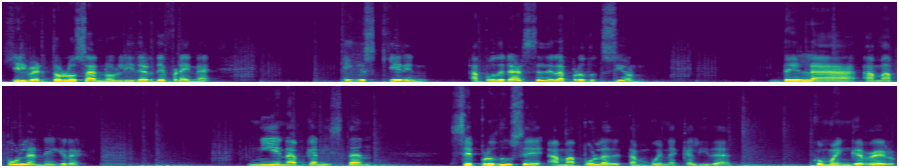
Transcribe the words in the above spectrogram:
Gilberto Lozano, líder de Frena, ellos quieren apoderarse de la producción de la amapola negra. Ni en Afganistán se produce amapola de tan buena calidad como en Guerrero.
